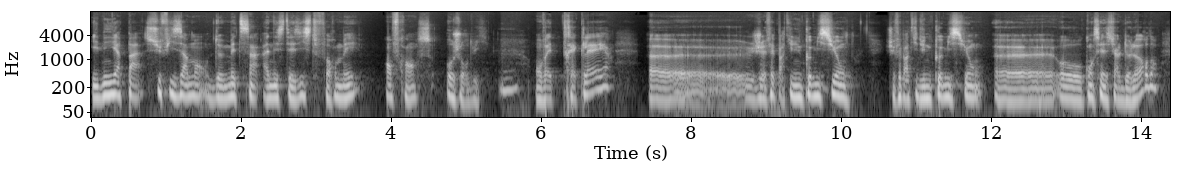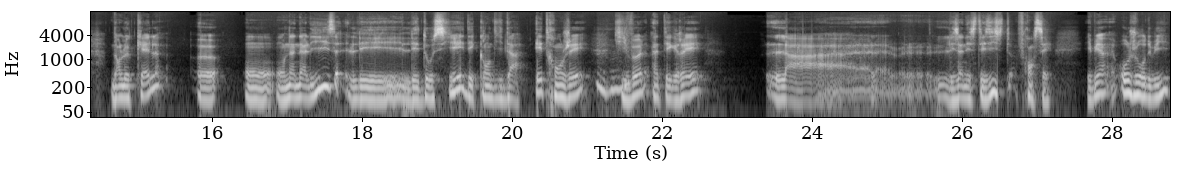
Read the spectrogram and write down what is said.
Il n'y a pas suffisamment de médecins anesthésistes formés en France aujourd'hui. Mmh. On va être très clair. Euh, je fais partie d'une commission je fais partie d'une commission euh, au Conseil national de l'ordre dans lequel euh, on, analyse les, dossiers des candidats étrangers mhm. qui veulent intégrer la, les anesthésistes français. Eh bien, aujourd'hui,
